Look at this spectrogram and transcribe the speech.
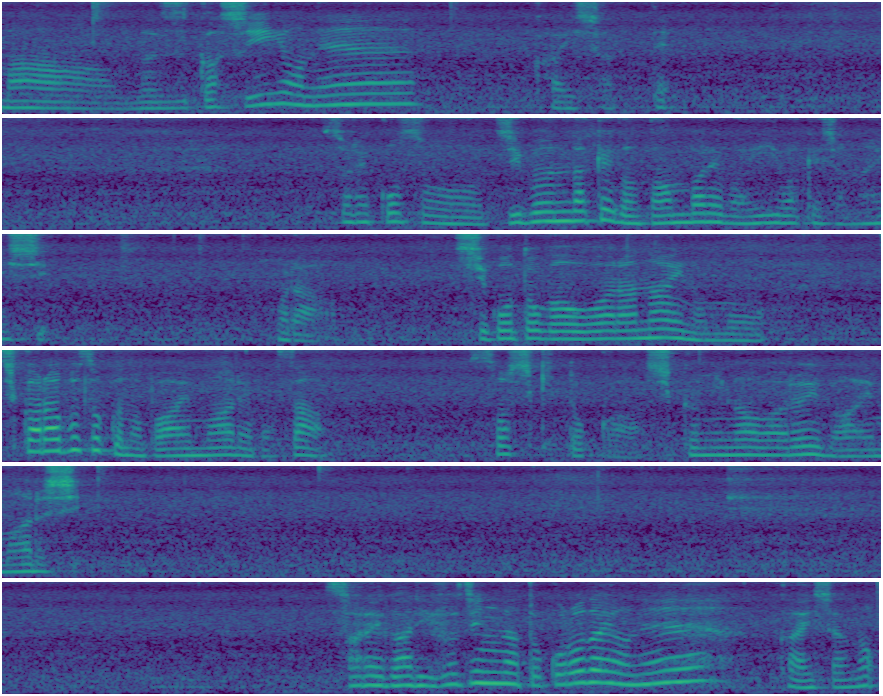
まあ難しいよね。会社って。それこそ自分だけが頑張ればいいわけじゃないし。ほら仕事が終わらないのも力不足の場合もあればさ組織とか仕組みが悪い場合もあるし。それが理不尽なところだよね会社の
